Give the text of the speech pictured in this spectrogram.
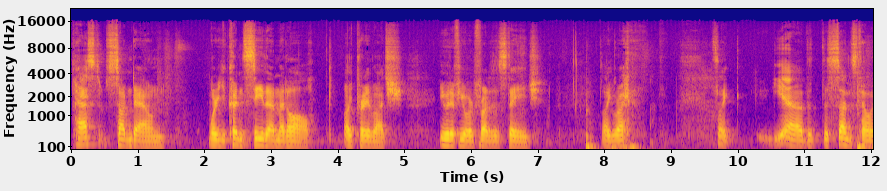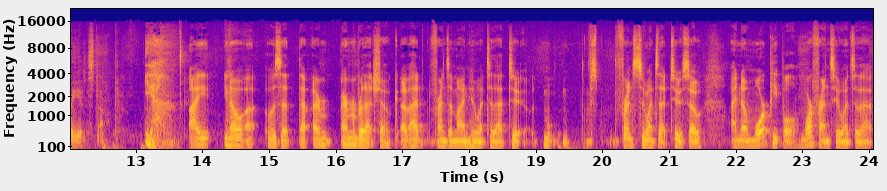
past sundown, where you couldn't see them at all, like pretty much, even if you were in front of the stage, like right. It's like, yeah, the the sun's telling you to stop. Yeah, I you know uh, what was it that I I remember that show. I had friends of mine who went to that too. Friends who went to that too. So I know more people, more friends who went to that.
